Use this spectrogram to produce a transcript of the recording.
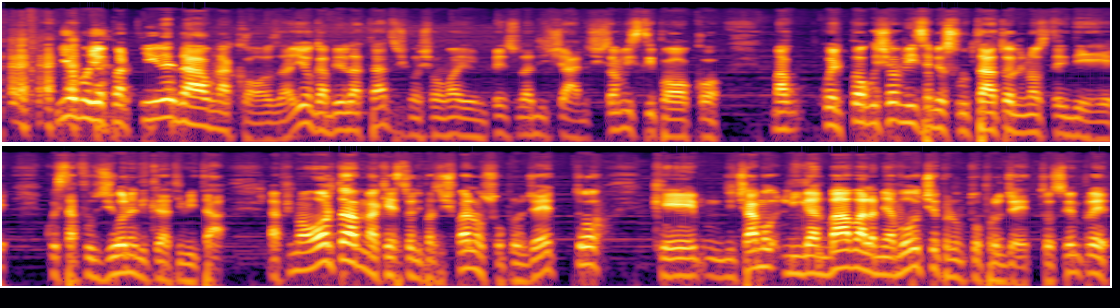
io voglio partire da una cosa, io e Gabriele Lattanzi ci conosciamo penso da dieci anni, ci siamo visti poco, ma quel poco che ci siamo visti abbiamo sfruttato le nostre idee, questa fusione di creatività. La prima volta mi ha chiesto di partecipare a un suo progetto che diciamo gli garbava la mia voce per un tuo progetto, sempre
